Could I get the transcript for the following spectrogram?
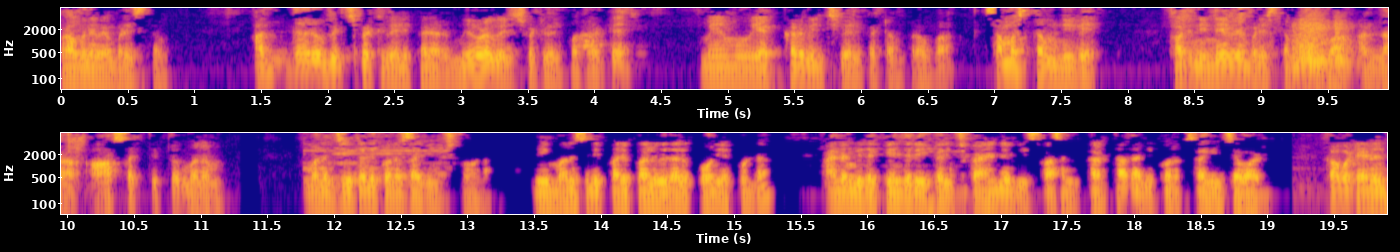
ప్రభుని వెంబడిస్తాం. అందరూ విడిచిపెట్టి వెళ్ళిపోయారు మీరు కూడా విడిచిపెట్టి వెళ్ళిపోతారంటే మేము ఎక్కడ విడిచి వెళ్ళిపెట్టాం ప్రభా? సమస్తం నీవే. కాబట్టి నిన్నే వెంబడిస్తాం ప్రభా అన్న ఆసక్తితో మనం మన జీవితాన్ని కొనసాగించుకోవాలి? మీ మనసుని పరిపాలన విధాలు పోనీయకుండా ఆయన మీద కేంద్రీకరించుకో ఆయనే విశ్వాసం కర్త దాన్ని కొనసాగించేవాడు. కాబట్టి ఆయనను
